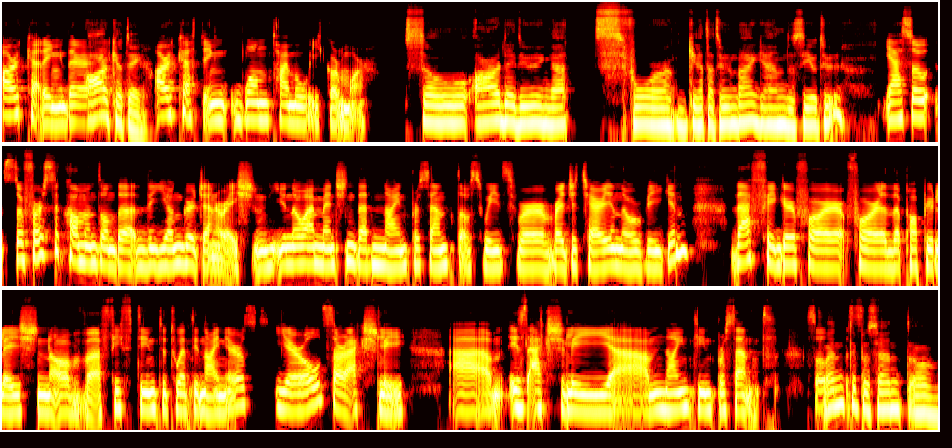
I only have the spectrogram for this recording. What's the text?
Are cutting they are cutting. Are cutting one time a week or more. So are they doing that for Greta Thunberg and the CO2 yeah, so so first a comment on the the younger generation. You know, I mentioned that nine percent of Swedes were vegetarian or vegan. That figure for for the population of uh, fifteen to twenty nine years year olds are actually um, is actually um, nineteen um, percent. So twenty percent of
